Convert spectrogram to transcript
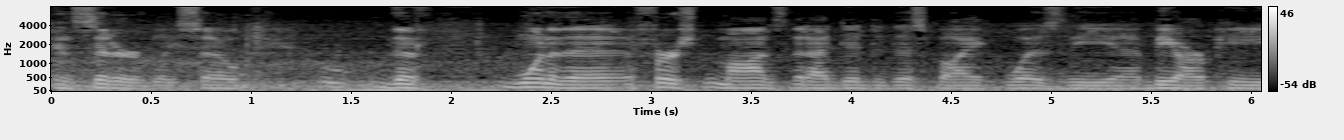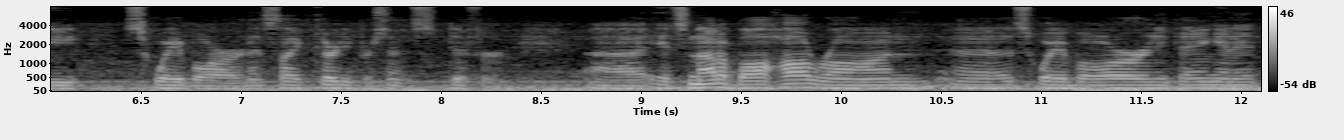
considerably. So the one of the first mods that I did to this bike was the uh, BRP sway bar, and it's like 30% stiffer. Uh, it's not a Baja Ron uh, sway bar or anything, and it,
